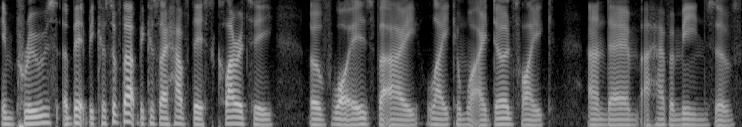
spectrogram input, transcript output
improves a bit because of that. Because I have this clarity of what it is that I like and what I don't like, and um, I have a means of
